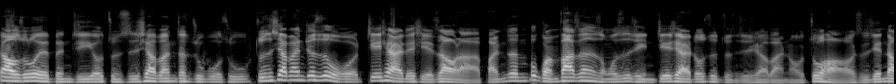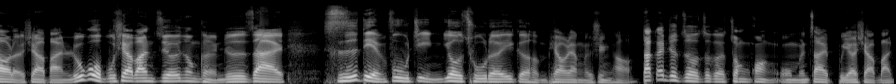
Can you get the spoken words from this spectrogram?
大家好，本集由准时下班赞助播出。准时下班就是我接下来的写照啦。反正不管发生了什么事情，接下来都是准时下班哦。做好，时间到了下班。如果不下班，只有一种可能，就是在。十点附近又出了一个很漂亮的讯号，大概就只有这个状况，我们再不要下班，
